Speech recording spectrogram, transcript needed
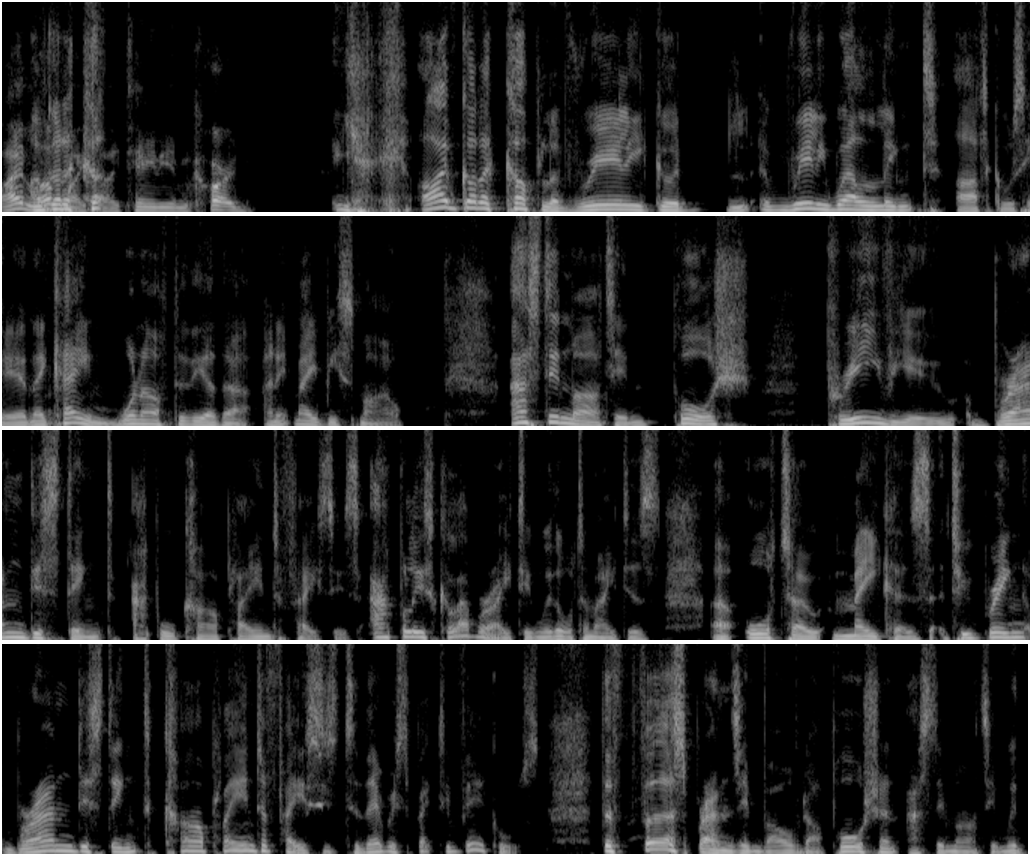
I love my cut- titanium card. Yeah, I've got a couple of really good, really well linked articles here, and they came one after the other, and it made me smile. Aston Martin, Porsche preview brand distinct Apple CarPlay interfaces. Apple is collaborating with automators, uh, automakers to bring brand distinct CarPlay interfaces to their respective vehicles. The first brands involved are Porsche and Aston Martin, with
